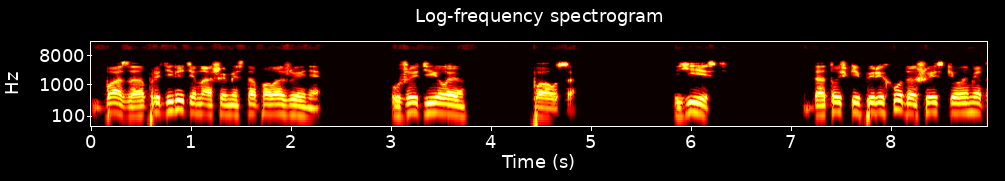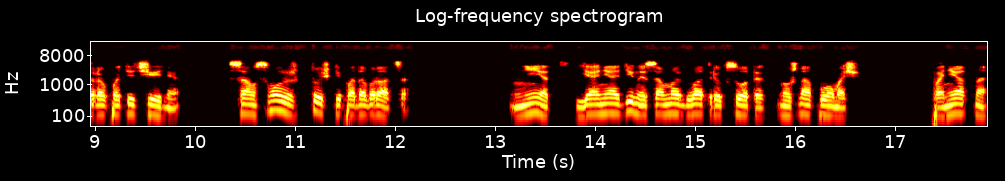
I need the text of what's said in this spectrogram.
«База, определите наше местоположение». «Уже делаю». Пауза. «Есть. До точки перехода 6 километров по течению. Сам сможешь к точке подобраться?» «Нет, я не один и со мной два трехсотых. Нужна помощь». «Понятно.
